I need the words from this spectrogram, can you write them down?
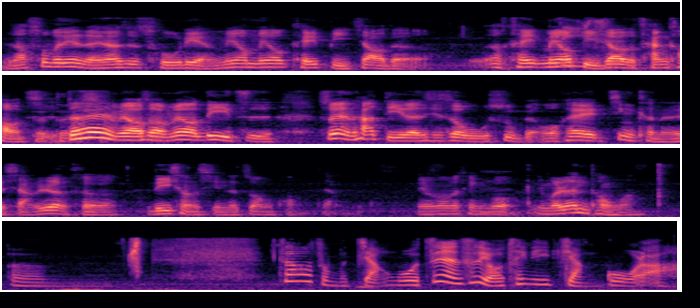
你知道，说不定人家是初恋，没有没有可以比较的，呃，可以没有比较的参考值，对，没有错，没有例子，所以他敌人其实有无数个，我可以尽可能想任何理想型的状况，这样。子，你们有没有听过？你们认同吗？嗯。这要怎么讲？我之前是有听你讲过啦。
